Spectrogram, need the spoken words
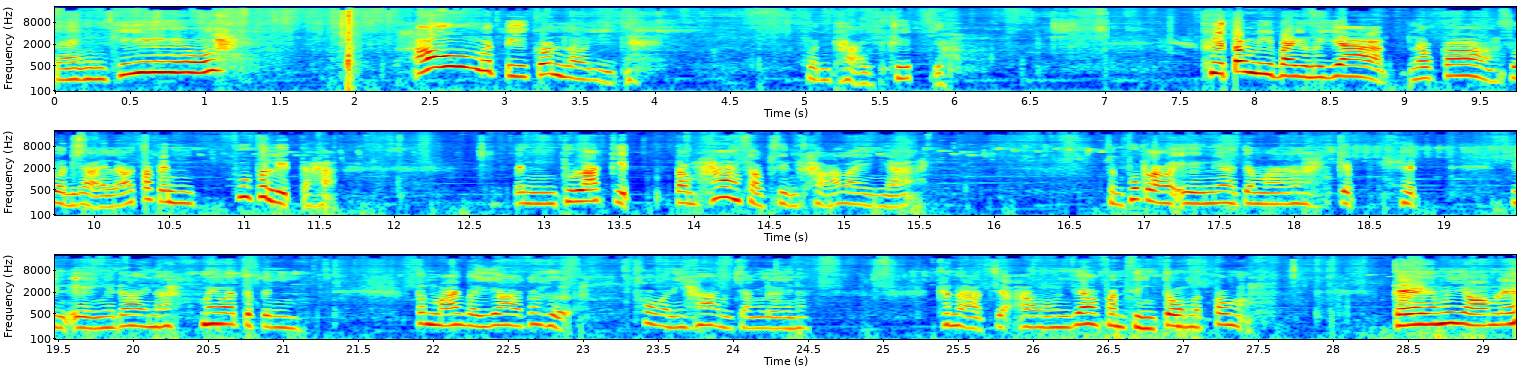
thank you เอ้ามาตีก้นเราอีก คนถ่ายคลิปอยู่ คือต้องมีใบอนุญาตแล้วก็ส่วนใหญ่แล้วถ้าเป็นผู้ผลิตอะค่ะ เป็นธุรกิจตามห้างสรรพสินค้าอะไรอย่างเงี้ยส่วนพวกเราเองเนี่ยจะมาเก็บเห็ดกินเองไม่ได้นะ ไม่ว่าจะเป็นต้นไม้ใบหญ้าก็เหอะ พ่อนี่ห้ามจังเลยนะ ขนาดจะเอาหญ้าฟันสิงโตมาต้ม แกยังไม่ยอมเลย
